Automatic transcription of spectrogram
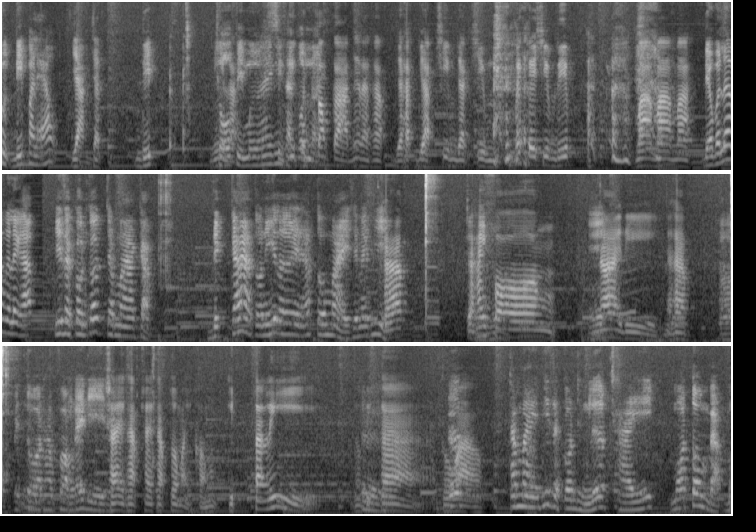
ฝึกดิฟมาแล้ว อยากจะดิฟ นี่โชว์แหละฝีมือให้สิ่พี่งสาที่กผลมหน่อย ต้องการเนี่ยนะครับ อยากอยากชิมอยากชิม ไม่เคยชิมลิฟต์มามามาเดี๋ยวมาเริ่มกันเลยครับ พี่สากลก็จะมากับเด็กก้าตัวนี้เลยนะครับ ตัวใหม่ใช่ไหมพี่ครับ จะให้ฟองนี่ได้ดีนะครับ อ๋อเป็นตัวทำฟองได้ดีนะ ใช่ครับใช่ครับตัวใหม่ของอิตาลีโนบิก้า ตัวเออวาวทำไมพี่สากลถึงเลือกใช้หม้อต้มแบบโม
